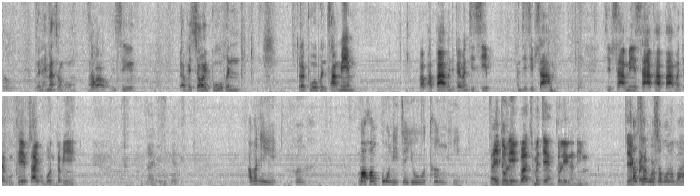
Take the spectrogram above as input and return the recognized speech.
สอง เพิ่นให้มาสององค์สมาอง เป่าให้ซื้อเอาไปซอยปูเพิ่นซอยปูเพิ่นสั่งเมม ว่าผ้าป่าเพิ่นสิไปวันที่10วันที่13 13เมษาผ้าป่ามาจากกรุงเทพสายอุบลก็มีไหนที่เก็บเอามานี่เบิ่งบอของปูนี่จะอยู่เทิงหิงใส่ตัวเลขว่าจะมาแจ้งตัวเลขนั่นเองแจ้งเอาไปสแล้วมุบ่ดสมุดเอามา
